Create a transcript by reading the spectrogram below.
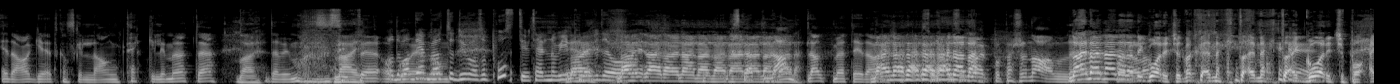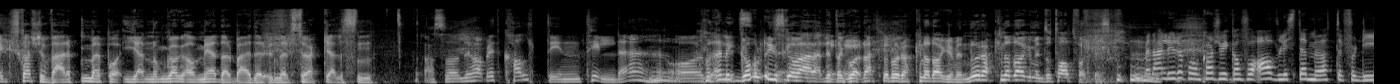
i dag. Et ganske langt, tekkelig møte. Nei. Der vi må sitte og, Og det var det gjennom møtet du var så positiv til når vi Nei. prøvde å Nei, nei, nei, nei, nei, nei, nei, nei, langt, langt møte i dag. Nei, nei, nei, nei, nei, nei. Går på personal... Nei, nei, nei, nei, det går ikke. Vet du hva, Jeg nekter, jeg nekter. Jeg går ikke på Jeg skal ikke være med på gjennomgang av medarbeiderundersøkelsen. Altså, du har blitt kalt inn til det. Og Men Ellie Golding skal være her. Dette går, du Nå rakner dagen min. Nå rakner dagen min totalt, faktisk. Men jeg lurer på om kanskje vi kan få avlyst det møtet fordi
